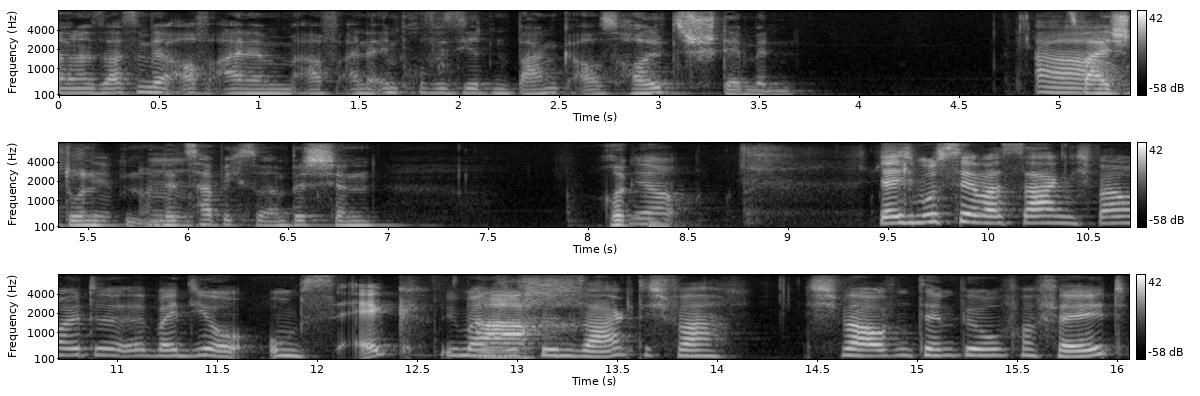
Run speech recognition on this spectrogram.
und dann saßen wir auf einem, auf einer improvisierten Bank aus Holzstämmen. Ah, Zwei okay. Stunden. Und jetzt habe ich so ein bisschen Rücken. Ja. Ja, ich muss dir was sagen. Ich war heute äh, bei dir ums Eck, wie man Ach. so schön sagt. Ich war Ich war auf dem Tempelhofer Feld.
